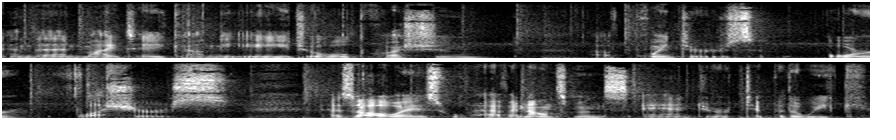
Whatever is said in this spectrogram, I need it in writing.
and then my take on the age old question of pointers or flushers. As always, we'll have announcements and your tip of the week.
